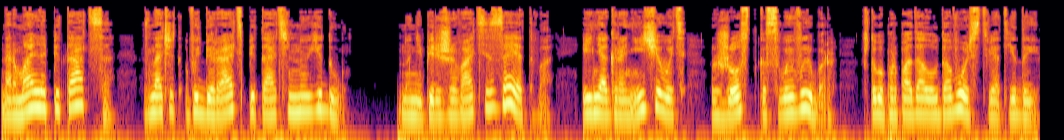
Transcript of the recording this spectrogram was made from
Нормально питаться значит выбирать питательную еду, но не переживать из-за этого и не ограничивать жестко свой выбор, чтобы пропадало удовольствие от еды.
